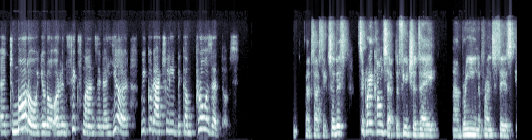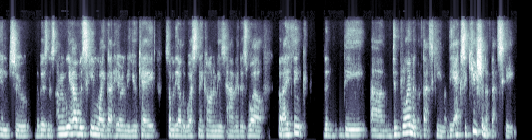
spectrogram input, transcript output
uh, tomorrow you know or in six months in a year we could actually become pros at those. Fantastic. So this it's a great concept the future day uh, bringing apprentices into the business. I mean, we have a scheme like that here in the UK. Some of the other Western economies have it as well. But I think the the um, deployment of that scheme, the execution of that scheme,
